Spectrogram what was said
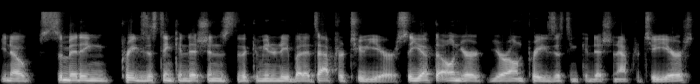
you know submitting pre-existing conditions to the community but it's after two years. So you have to own your your own pre-existing condition after two years.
